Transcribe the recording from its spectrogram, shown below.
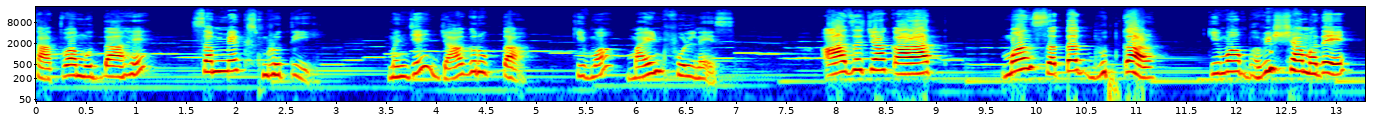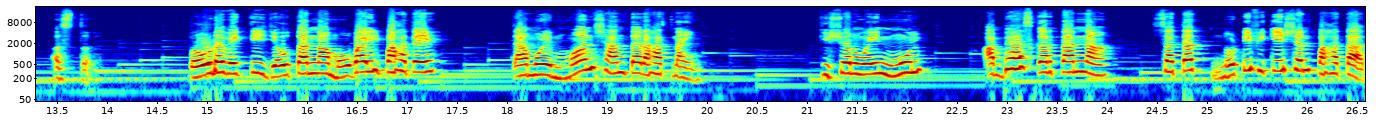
सातवा मुद्दा आहे सम्यक स्मृती म्हणजे जागरूकता किंवा माइंडफुलनेस आजच्या काळात मन सतत भूतकाळ किंवा भविष्यामध्ये असतं. प्रौढ व्यक्ती जेवताना मोबाईल पाहते त्यामुळे मन शांत राहत नाही. किशोरवयीन मूल अभ्यास करताना सतत नोटिफिकेशन पाहतात.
